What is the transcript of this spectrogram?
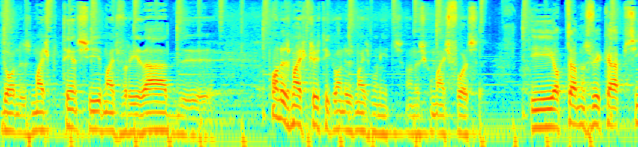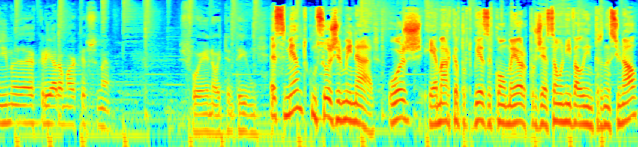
de ondas mais potência, mais variedade, ondas mais críticas, ondas mais bonitas, ondas com mais força e optamos vir cá por cima a criar a marca Semente. Foi em 81. A Semente começou a germinar. Hoje é a marca portuguesa com maior projeção a nível internacional,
